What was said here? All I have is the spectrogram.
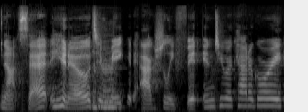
not set, you know, to mm-hmm. make it actually fit into a category.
